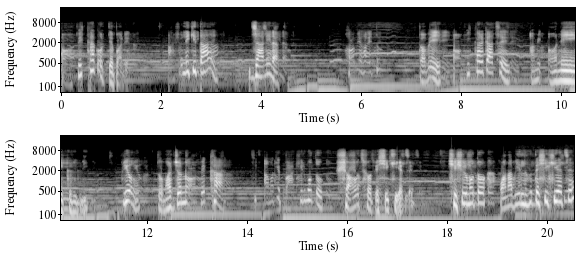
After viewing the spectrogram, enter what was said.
অপেক্ষা করতে পারে না। আসলে কি তাই? জানি না। হবে হয়তো। তবে অপেক্ষার কাছে আমি অনেক ঋণী। প্রিয়, তোমার জন্য অপেক্ষা আমাকে পাখির মতো সহজ হতে শিখিয়েছে। শিশুর মতো অনাবিল হতে শিখিয়েছে।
